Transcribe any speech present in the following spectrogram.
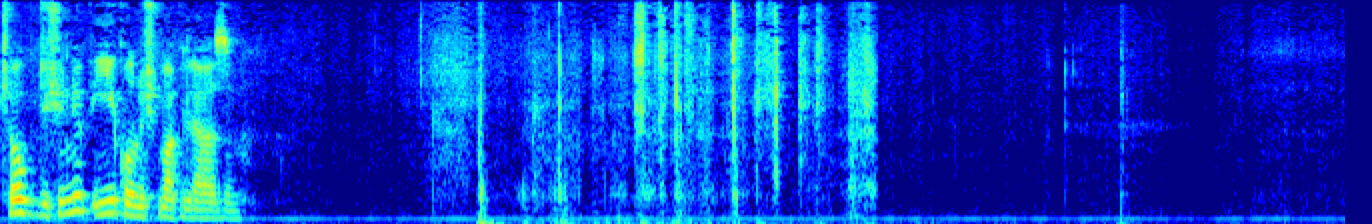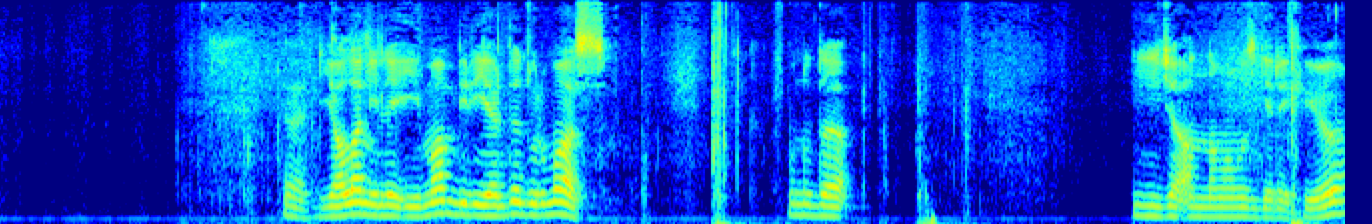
Çok düşünüp iyi konuşmak lazım. Evet, yalan ile iman bir yerde durmaz. Bunu da iyice anlamamız gerekiyor.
